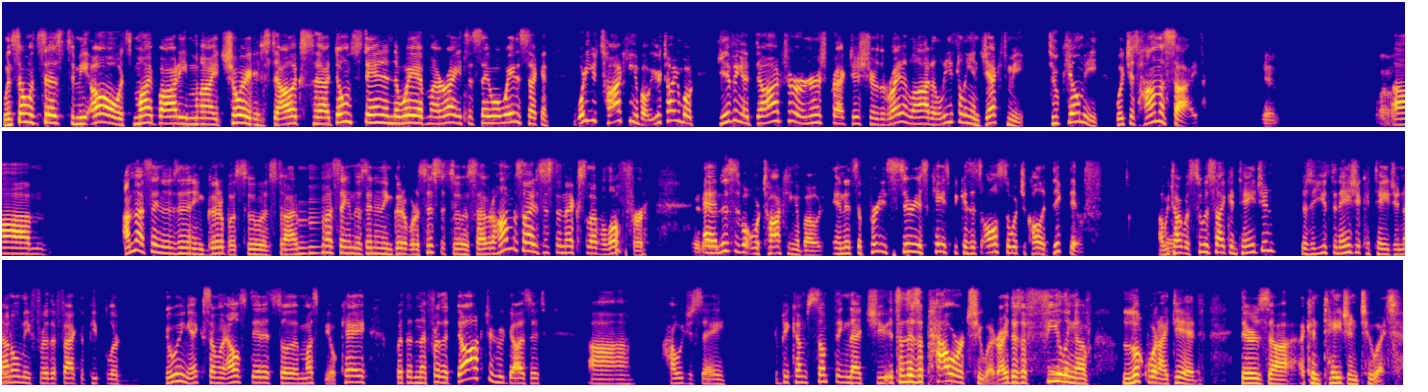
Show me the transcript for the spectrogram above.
When someone says to me, "Oh, it's my body, my choice," Alex, uh, don't stand in the way of my rights. I say, "Well, wait a second. What are you talking about? You're talking about giving a doctor or nurse practitioner the right and law to lethally inject me, to kill me, which is homicide." Yeah. Wow. Um, I'm not saying there's anything good about suicide. I'm not saying there's anything good about assisted suicide, but homicide is just the next level over. It and is. this is what we're talking about. And it's a pretty serious case because it's also what you call addictive. Uh, we yeah. talk about suicide contagion. There's a euthanasia contagion, not only for the fact that people are doing it, someone else did it, so it must be okay. But then the, for the doctor who does it, uh, how would you say? It becomes something that you it's a, there's a power to it right? There's a feeling of look what i did. There's a, a contagion to it.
